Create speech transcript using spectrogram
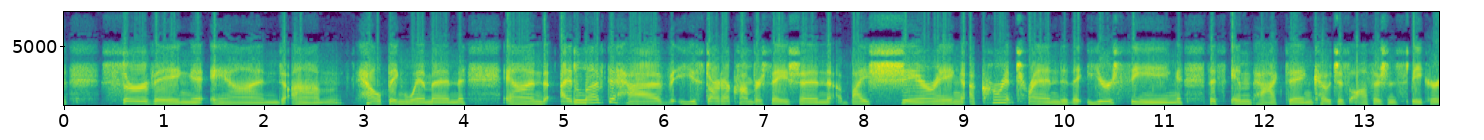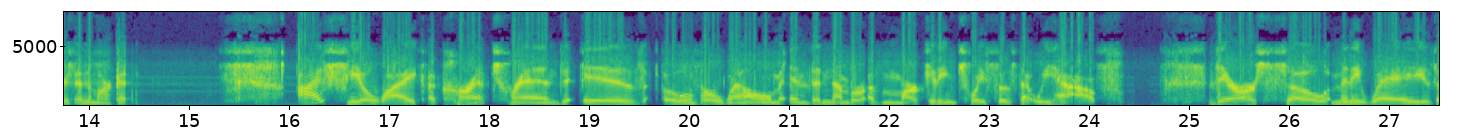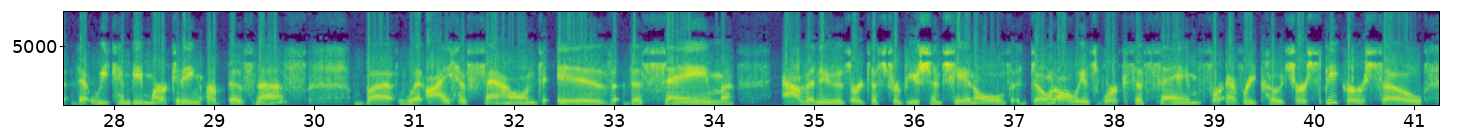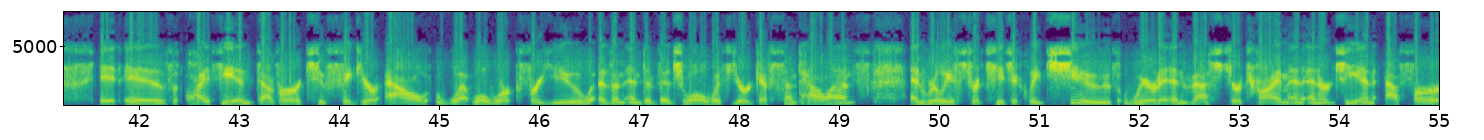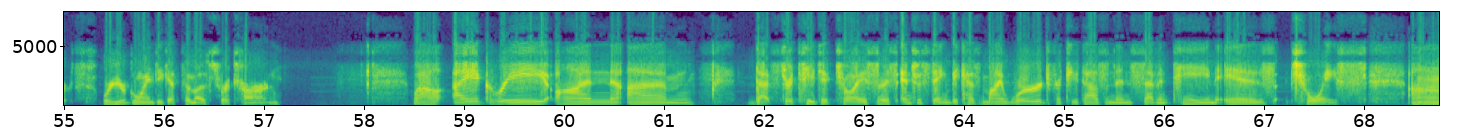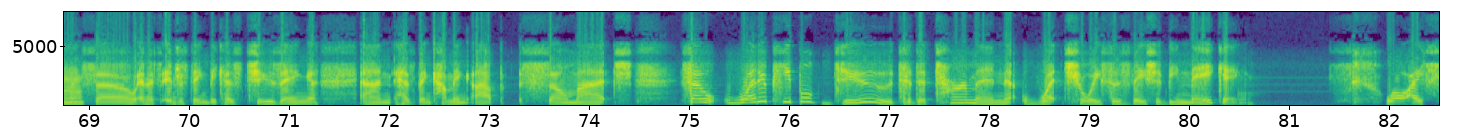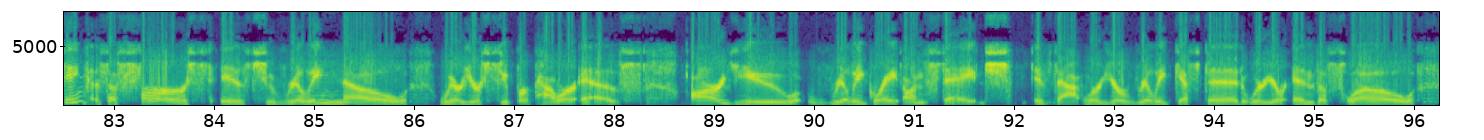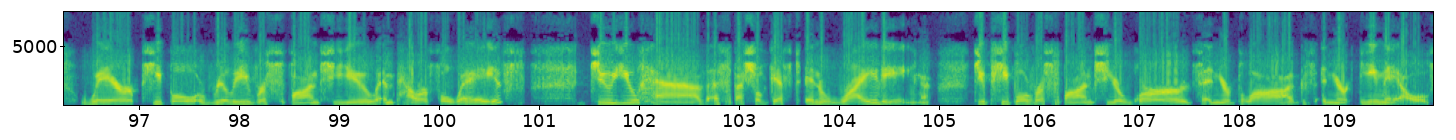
serving and um, helping women, and I'd love to have you start our conversation by sharing a current trend that you're seeing that's impacting coaches, authors, and speakers in the market. I feel like a current trend is overwhelm in the number of marketing choices that we have. There are so many ways that we can be marketing our business, but what I have found is the same avenues or distribution channels don't always work the same for every coach or speaker. So it is quite the endeavor to figure out what will work for you as an individual with your gifts and talents and really strategically choose where to invest your time and energy and effort where you're going to get the most return. Well, I agree on um, that strategic choice. And it's interesting because my word for 2017 is choice. Um, mm. So, and it's interesting because choosing and has been coming up so much. So, what do people do to determine what choices they should be making? Well, I think the first is to really know where your superpower is are you really great on stage? Is that where you're really gifted, where you're in the flow, where people really respond to you in powerful ways? Do you have a special gift in writing? Do people respond to your words and your blogs and your emails?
